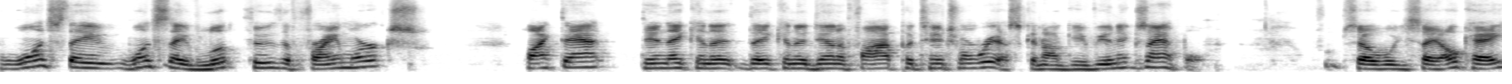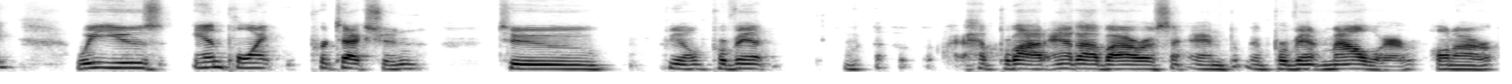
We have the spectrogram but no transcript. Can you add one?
once they once they've looked through the frameworks like that, then they can they can identify potential risk. And I'll give you an example. So we say, okay, we use endpoint protection to you know prevent provide antivirus and, and, prevent malware on our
